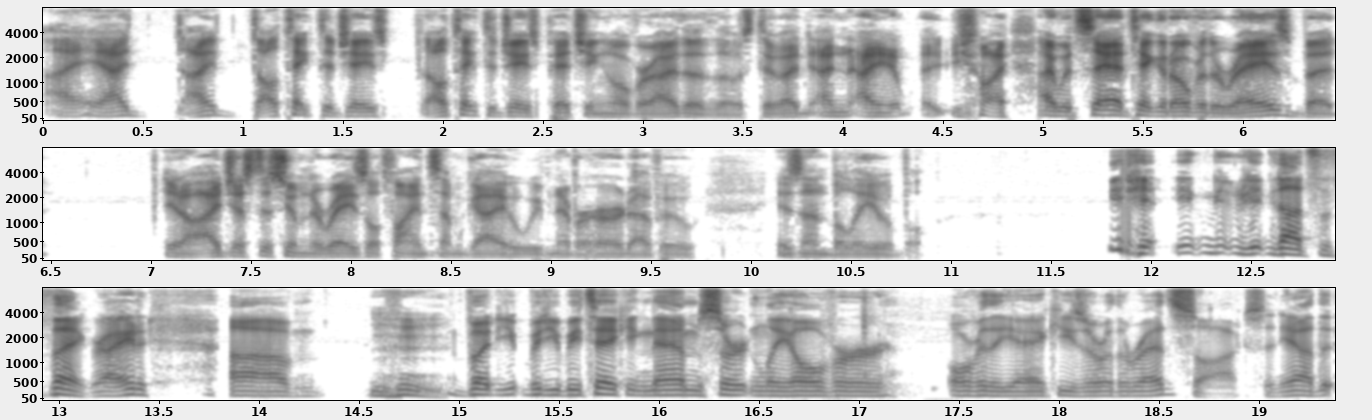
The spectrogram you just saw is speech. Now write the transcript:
I, I, I, I'll take the Jays. I'll take the Jays pitching over either of those two. I, and I, you know, I, I would say I'd take it over the Rays, but you know, I just assume the Rays will find some guy who we've never heard of who is unbelievable. Yeah, That's the thing, right? Um, Mm-hmm. But you, but you'd be taking them certainly over over the Yankees or the Red Sox, and yeah, the,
